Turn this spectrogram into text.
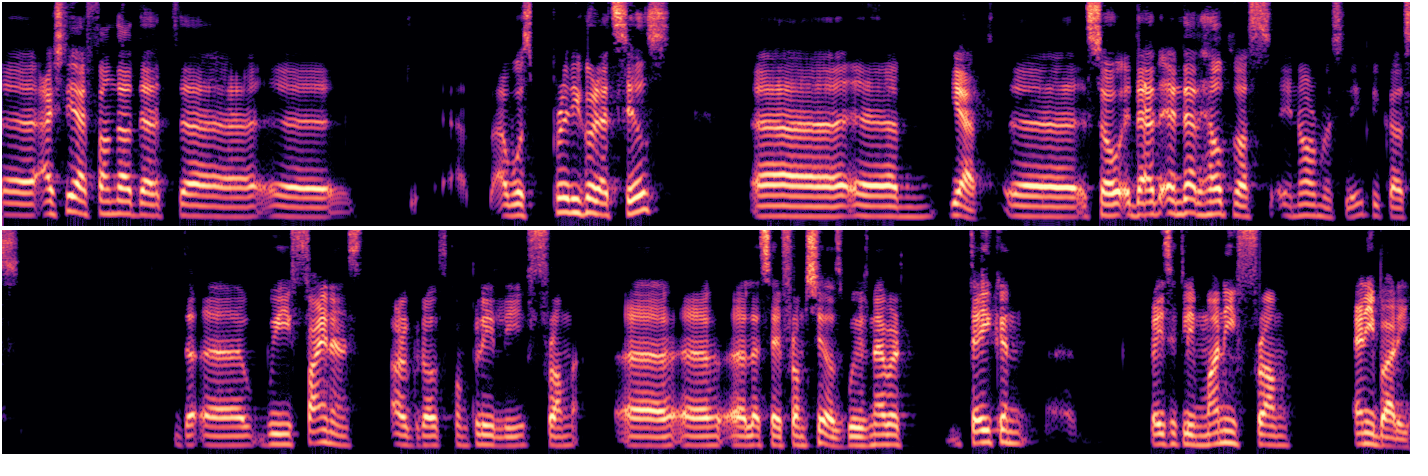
uh, actually i found out that uh, i was pretty good at sales um, yeah so that and that helped us enormously because the, we financed our growth completely from uh, uh, uh, let's say from sales. We've never taken basically money from anybody.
